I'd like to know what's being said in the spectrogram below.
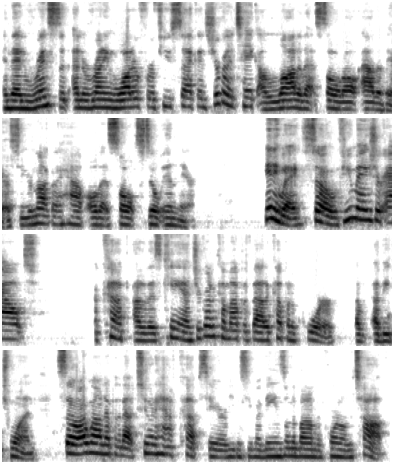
and then rinse it under running water for a few seconds, you're going to take a lot of that salt all out of there. So you're not going to have all that salt still in there. Anyway, so if you measure out a cup out of those cans, you're going to come up with about a cup and a quarter of, of each one. So I wound up with about two and a half cups here. You can see my beans on the bottom, the corn on the top.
